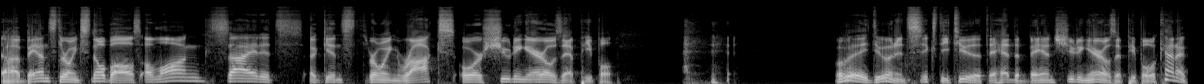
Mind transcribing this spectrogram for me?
uh, bans throwing snowballs alongside it's against throwing rocks or shooting arrows at people. what were they doing in 62 that they had to ban shooting arrows at people? What kind of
